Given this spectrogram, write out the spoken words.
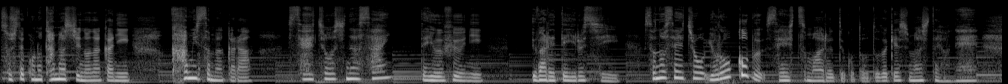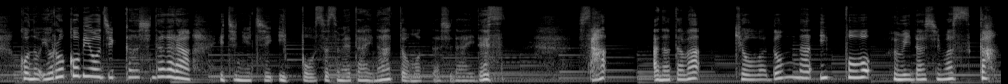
そしてこの魂の中に神様から成長しなさいっていうふうに言われているしその成長を喜ぶ性質もあるということをお届けしましたよね。この喜びを実感しながら一日一歩を進めたいなと思った次第です。さああなたは今日はどんな一歩を踏み出しますか？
